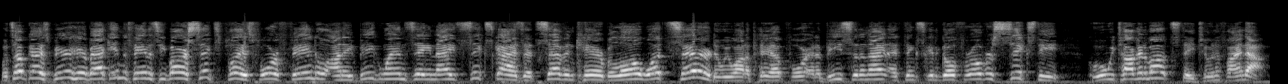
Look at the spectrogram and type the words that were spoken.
What's up, guys? Beer here back in the fantasy bar. Six plays for FanDuel on a big Wednesday night. Six guys at 7K or below. What center do we want to pay up for? And a beast of the night, I think, is going to go for over 60. Who are we talking about? Stay tuned to find out.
